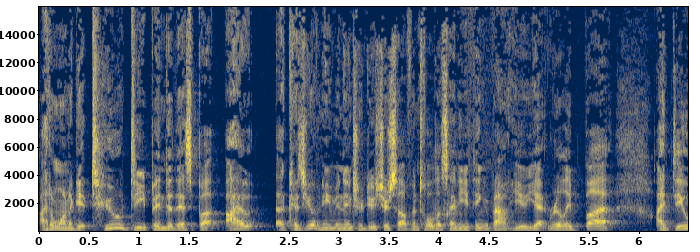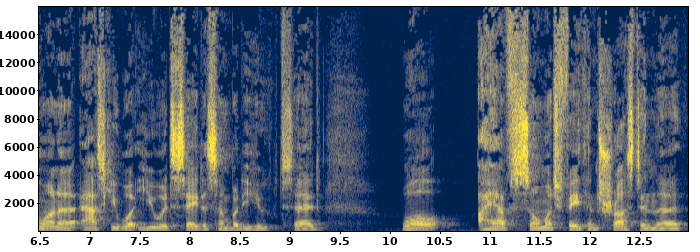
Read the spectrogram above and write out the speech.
I don't want to get too deep into this, but I, because you haven't even introduced yourself and told us anything about you yet, really. But I do want to ask you what you would say to somebody who said, Well, I have so much faith and trust in the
